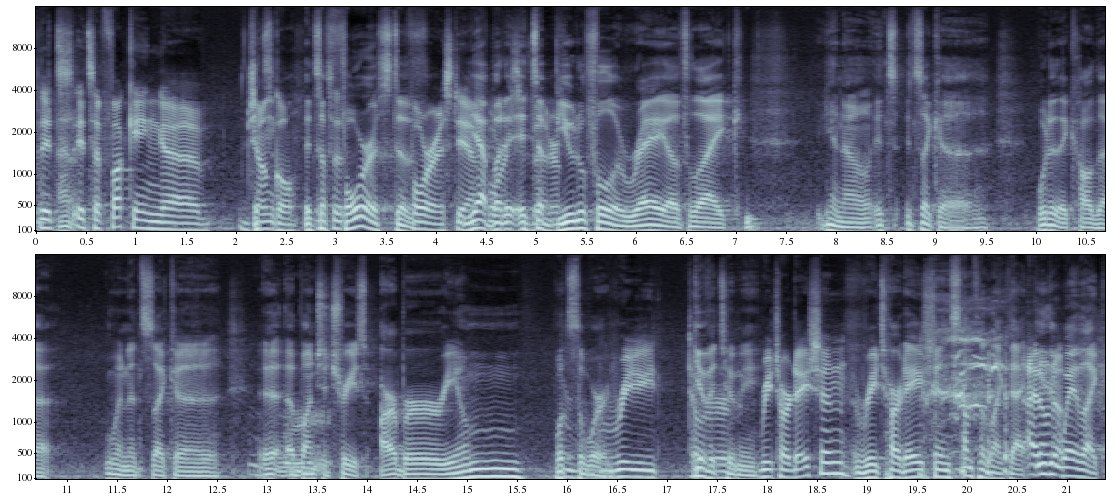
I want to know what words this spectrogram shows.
It's it's a fucking uh, jungle. It's, a, forest of forest, yeah, Yeah, but forest it, is it's a beautiful array of like, you know, it's it's like a what do they call that when it's like a a, a bunch of trees? Arboreum. What's the word? Retard- Give it to me. Retardation. Retardation, something like that. I don't Either know. way, like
